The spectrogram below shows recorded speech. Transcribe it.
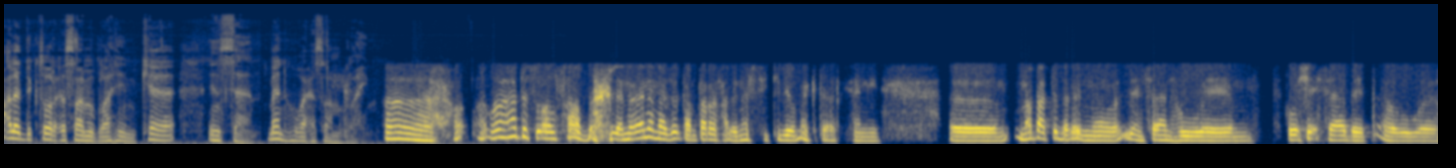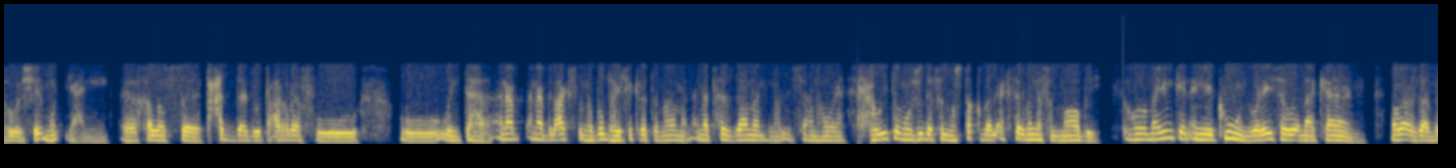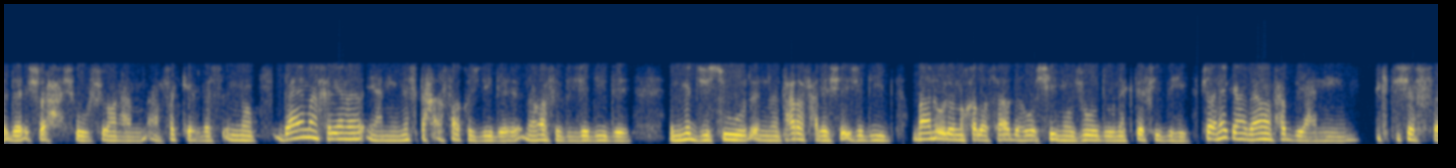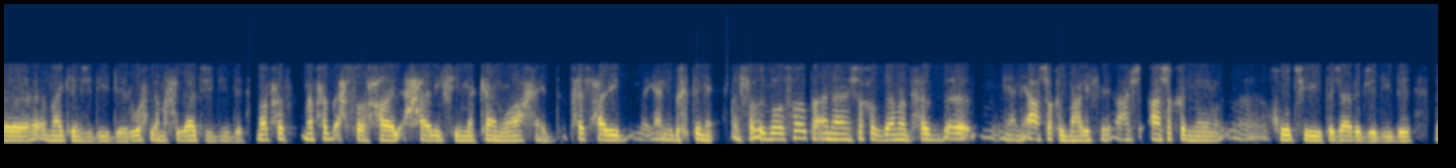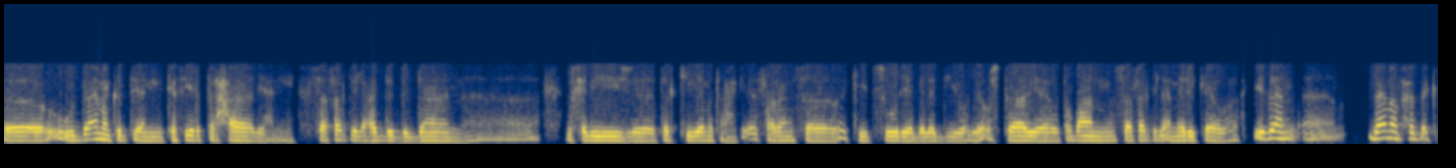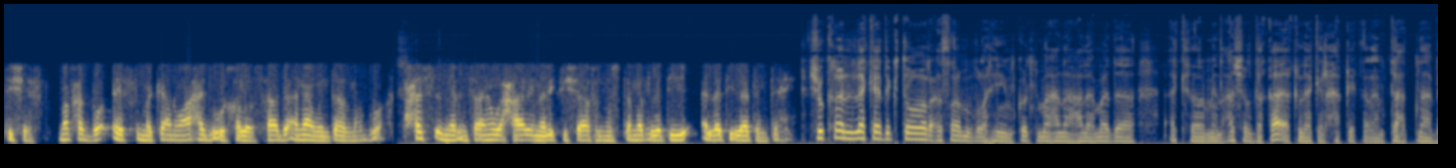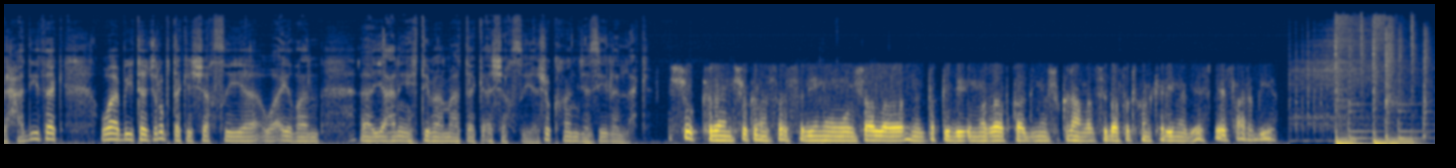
على الدكتور عصام إبراهيم كإنسان، من هو عصام إبراهيم؟ آه وهذا سؤال صعب. لأنه أنا ما زلت عم اتعرف على نفسي كل يوم أكثر. يعني آه ما بعتبر إنه الإنسان هو هو شيء ثابت أو هو شيء يعني آه خلص تحدد وتعرف و وانتهى. أنا أنا بالعكس أنا ضد هي الفكرة تماما. أنا بحس دائما إنه الإنسان هو هويته موجودة في المستقبل أكثر منها في الماضي. هو ما يمكن أن يكون وليس هو ما كان ما بعرف إذا بدي أشرح شو شلون عم عم فكر بس إنه دائما خلينا يعني نفتح آفاق جديدة نوافذ جديدة نمد جسور إنه نتعرف على شيء جديد. ما نقول إنه خلص هذا هو الشيء الموجود ونكتفي به. مشان هيك أنا دائما بحب يعني اكتشف آه، أماكن جديدة روح لمحلات جديدة. ما بحب ما بحب أحصر حال حالي في مكان واحد. بحس حالي يعني بختنق. فببساطه أنا شخص دائما بحب آه، يعني أعشق المعرفة أعشق إنه آه، خوض في تجارب جديدة. ودائما كنت يعني كثير الترحال. يعني سافرت إلى عده بلدان الخليج تركيا مثل فرنسا أكيد سوريا بلدي ولا استراليا وطبعا سافرت لأمريكا اذا دائما بحب اكتشف ما بحب اوقف في مكان واحد وأقول خلص هذا أنا وانتهى الموضوع. بحس إن الإنسان هو حالة من الاكتشاف المستمر التي التي لا تنتهي. شكرا لك دكتور عصام إبراهيم كنت معنا على مدى أكثر من عشر دقائق لكن الحقيقة أمتعتنا بحديثك وبتجربتك الشخصية وأيضا آه، يعني اهتماماتك الشخصية. شكرا جزيلا لك. شكرا شكرا أستاذ سليم وإن شاء الله نلتقي بمرات قادمة. شكرا على استضافتكم الكريمة ب SBS عربية.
